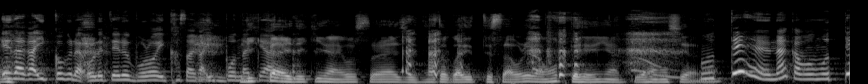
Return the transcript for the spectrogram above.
枝が一個ぐらい折れてるボロい傘が一本だ理けある。解できないオーストラリア人のとか言ってさ俺ら持ってへんやんっていう話やな。持ってへんなんかもう持って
